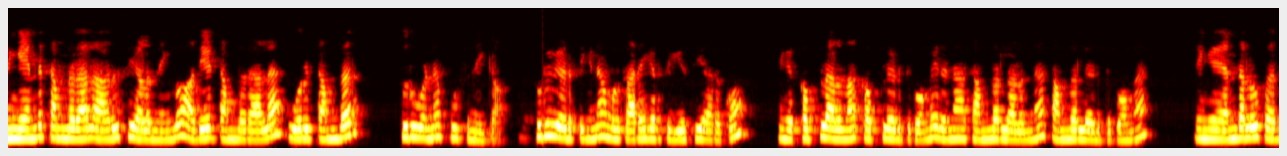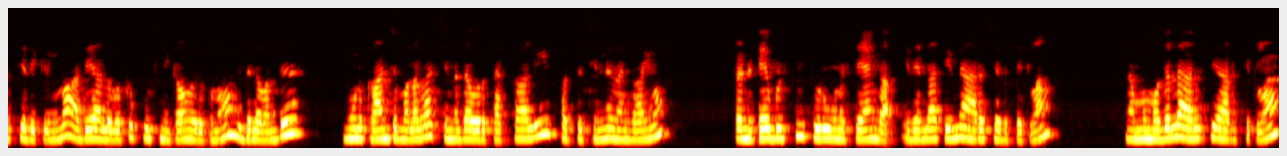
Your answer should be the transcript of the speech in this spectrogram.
நீங்கள் எந்த டம்ளரால் அரிசி அளந்தீங்களோ அதே டம்ளரால் ஒரு டம்ளர் துருவன பூசணிக்காய். துருவி எடுத்தீங்கன்னா உங்களுக்கு அரைக்கிறதுக்கு ஈஸியாக இருக்கும். நீங்கள் கப்பில் அளந்தா கப்பில் எடுத்துக்கோங்க. இல்லைன்னா டம்ளரில் அளந்தா டம்ளரில் எடுத்துக்கோங்க. நீங்கள் எந்த அளவுக்கு அரிசி எடுக்கிறீங்களோ அதே அளவுக்கு பூசணிக்காவும் இருக்கணும். இதில் வந்து மூணு காஞ்ச மிளகா சின்னதாக ஒரு தக்காளி பத்து சின்ன வெங்காயம் ரெண்டு டேபிள் ஸ்பூன் துருவுன தேங்காய். இது எல்லாத்தையுமே அரைச்சி எடுத்துக்கலாம். நம்ம முதல்ல அரிசி அரைச்சிக்கலாம்.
